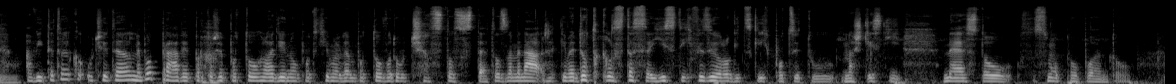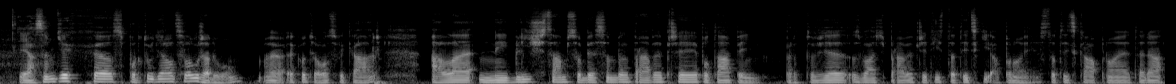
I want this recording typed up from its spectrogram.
No. A víte to jako učitel, nebo právě protože pod tou hladinou, pod tím ledem, pod tou vodou často jste? To znamená, řekněme, dotkl jste se jistých fyziologických pocitů, naštěstí ne s tou smutnou poentou. Já jsem těch eh, sportů dělal celou řadu, eh, jako tělocvikář, ale nejblíž sám sobě jsem byl právě při potápění protože zvlášť právě při té statické apnoji. Statická apnoje je teda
